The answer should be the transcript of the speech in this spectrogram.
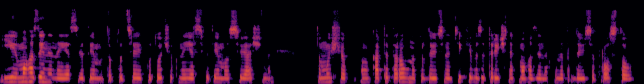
І магазини не є святими, тобто цей куточок не є святим освяченим. Тому що карти Таро вони продаються не тільки в езотеричних магазинах, вони продаються просто в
